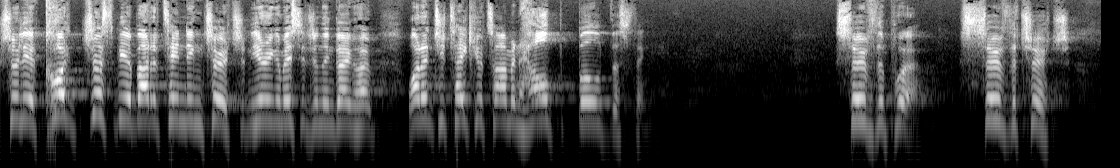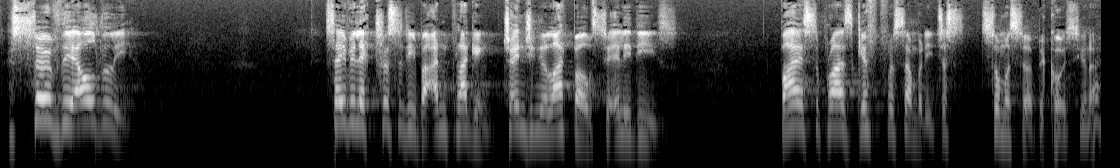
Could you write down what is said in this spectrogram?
Surely it can't just be about attending church and hearing a message and then going home. Why don't you take your time and help build this thing? Serve the poor, serve the church, serve the elderly. Save electricity by unplugging, changing your light bulbs to LEDs. Buy a surprise gift for somebody, just so much so, because, you know.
